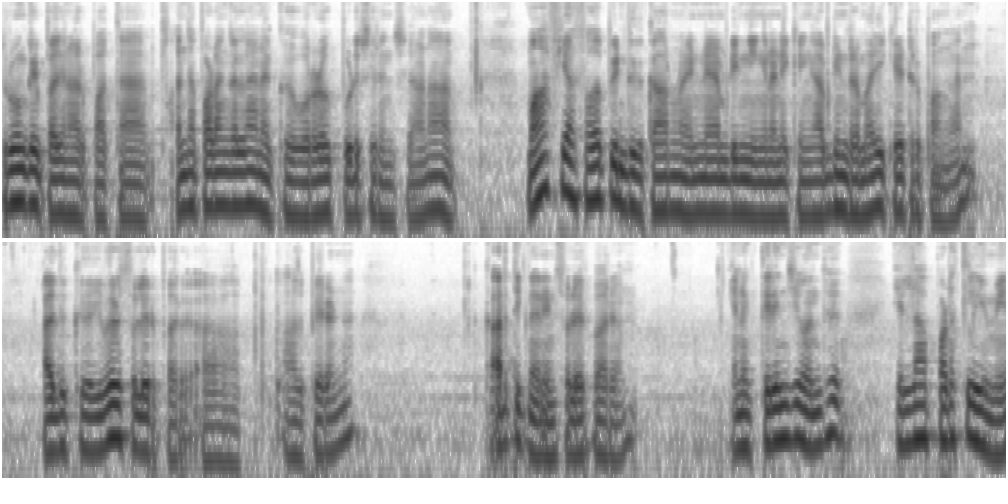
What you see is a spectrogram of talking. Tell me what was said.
துருவங்கள் பதினாறு பார்த்தேன். அந்த படங்கள்லாம் எனக்கு ஓரளவுக்கு பிடிச்சிருந்துச்சி. ஆனால் மாஃபியா சொதப்பினதுக்கு காரணம் என்ன அப்படின்னு நீங்கள் நினைக்கிறீங்க? அப்படின்ற மாதிரி கேட்டிருப்பாங்க. அதுக்கு இவர் சொல்லியிருப்பார். அது பேர் என்ன? கார்த்திக் நரேன் சொல்லியிருப்பார். எனக்கு தெரிஞ்சு வந்து எல்லா படத்துலையுமே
